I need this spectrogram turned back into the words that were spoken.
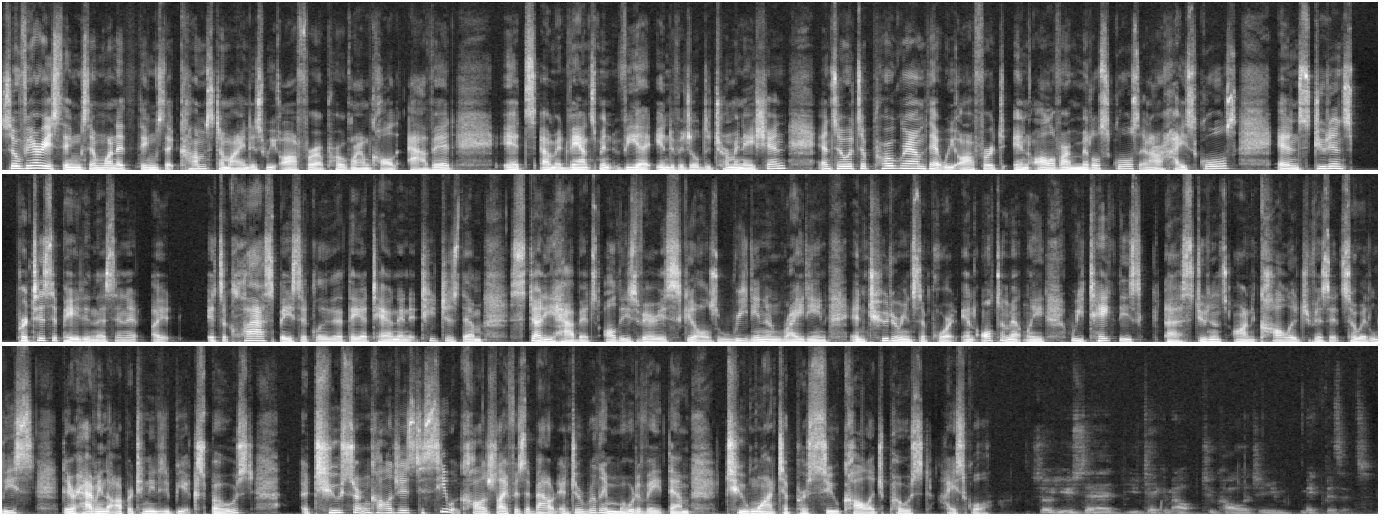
So, various things. And one of the things that comes to mind is we offer a program called AVID. It's um, Advancement via Individual Determination. And so, it's a program that we offer in all of our middle schools and our high schools. And students participate in this. And it, it it's a class basically that they attend and it teaches them study habits all these various skills reading and writing and tutoring support and ultimately we take these uh, students on college visits so at least they're having the opportunity to be exposed uh, to certain colleges to see what college life is about and to really motivate them to want to pursue college post high school. So you said you take them out to college and you make visits.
